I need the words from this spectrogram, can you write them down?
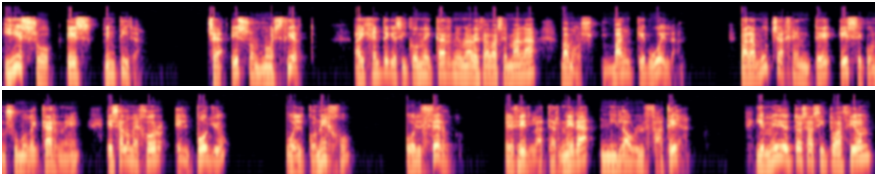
Y eso es mentira. O sea, eso no es cierto. Hay gente que si come carne una vez a la semana, vamos, van que vuelan. Para mucha gente ese consumo de carne es a lo mejor el pollo o el conejo o el cerdo. Es decir, la ternera ni la olfatean. Y en medio de toda esa situación,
